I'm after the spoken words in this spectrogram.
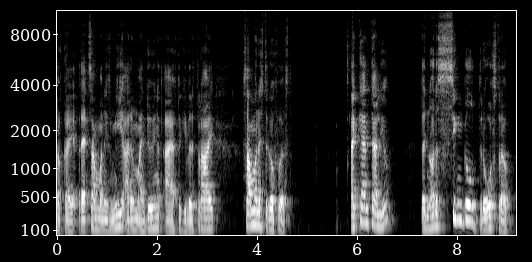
Okay, that someone is me. I don't mind doing it. I have to give it a try. Someone has to go first. I can tell you that not a single draw stroke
